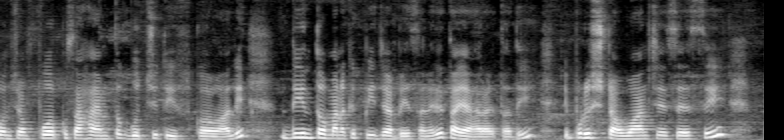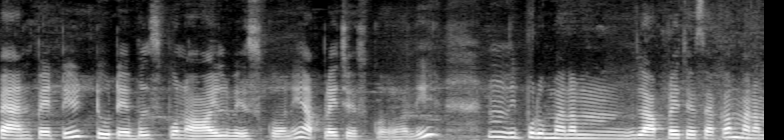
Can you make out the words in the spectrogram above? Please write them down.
కొంచెం ఫోర్క్ సహాయంతో గుచ్చి తీసుకోవాలి. దీంతో మనకి పిజ్జా బేస్ అనేది తయారవుతుంది. ఇప్పుడు స్టవ్ ఆన్ చేసేసి ప్యాన్ పెట్టి టూ టేబుల్ స్పూన్ ఆయిల్ వేసుకొని అప్లై చేసుకోవాలి. ఇప్పుడు మనం ఇలా అప్లై చేశాక మనం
